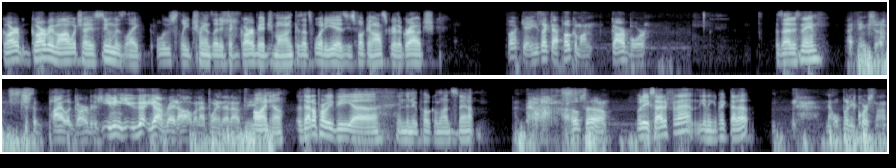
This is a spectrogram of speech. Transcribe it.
Garb Garbamon, which I assume is like loosely translated to garbage mon, because that's what he is. He's fucking Oscar the Grouch. Fuck yeah, he's like that Pokemon Garbor. Is that his name? I think so. It's just a pile of garbage. Even you got, you got red hot when I pointed that out to you. Oh, I know. That'll probably be uh in the new Pokemon Snap. I hope so. What are you excited for that? You gonna get pick that up? No, but of course not.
